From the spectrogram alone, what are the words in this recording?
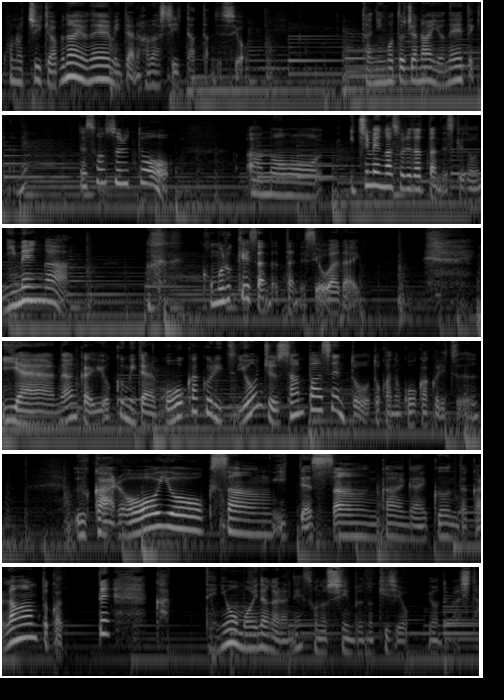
この地域危ないよねみたいな話だったんですよ。他人事じゃないよね的なねでそうするとあの一面がそれだったんですけど二面が 小室圭さんだったんですよ話題 いやーなんかよく見たら合格率43%とかの合格率？受かろうよ奥さん1.3海外行くんだからんとかって勝手に思いながらねその新聞の記事を読んでました。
